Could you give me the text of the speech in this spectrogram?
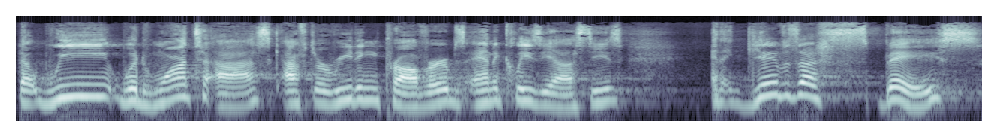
that we would want to ask after reading Proverbs and Ecclesiastes, and it gives us space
